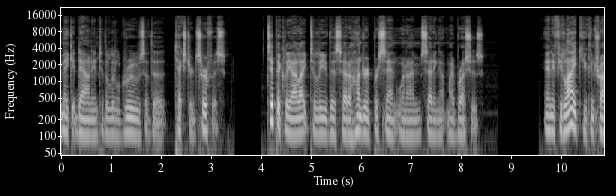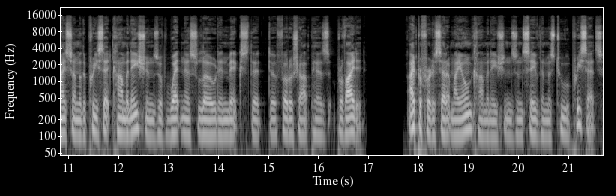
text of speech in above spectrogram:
make it down into the little grooves of the textured surface. Typically, I like to leave this at 100% when I'm setting up my brushes. And if you like, you can try some of the preset combinations of wetness, load, and mix that uh, Photoshop has provided. I prefer to set up my own combinations and save them as tool presets,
